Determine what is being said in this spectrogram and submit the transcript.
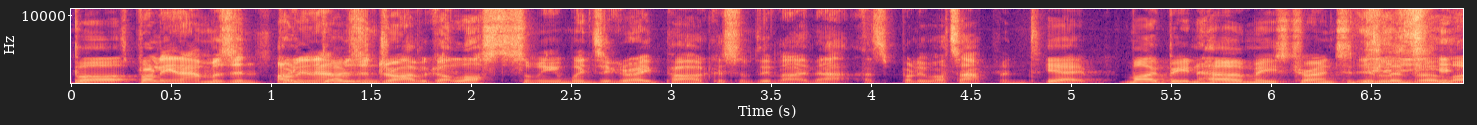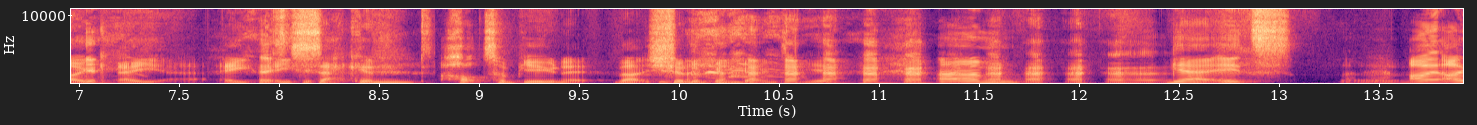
But probably an Amazon, probably an Amazon driver got lost something in Windsor Great Park or something like that. That's probably what's happened. yeah, it might have been Hermes trying to deliver like a, a, a second hot tub unit that should have been going to you. Um, yeah, it's. I, I,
